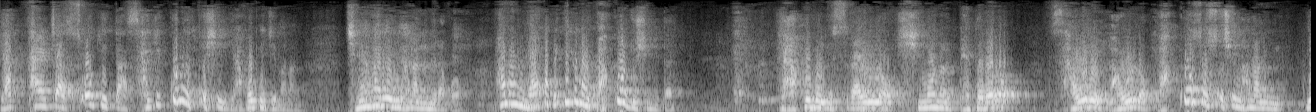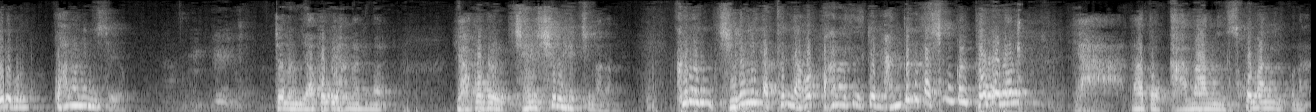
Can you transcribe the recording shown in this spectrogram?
약탈자 쏙 있다. 사기꾼의 뜻이 야곱이지만 재활용이 하나님이라고 하나님 야곱의 이름을 바꾸어 주십니다. 야곱을 이스라엘로 시몬을 베드로로 사울을 바울로 바꿔서 쓰신 하나님이 여러분 그 하나님이세요. 저는 야곱의 하나님을 야곱을 제일 싫어했지만 그런 지렁이 같은 야곱도 하나님께서 이렇게 만들어 가시는 걸 보고는 야 나도 가망이 소망이 있구나.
